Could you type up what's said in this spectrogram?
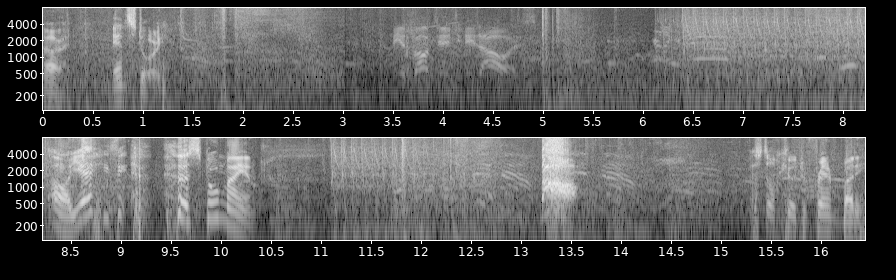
Alright, end story. The advantage is ours. Oh yeah, you think Spoon Man? Still killed your friend, buddy.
